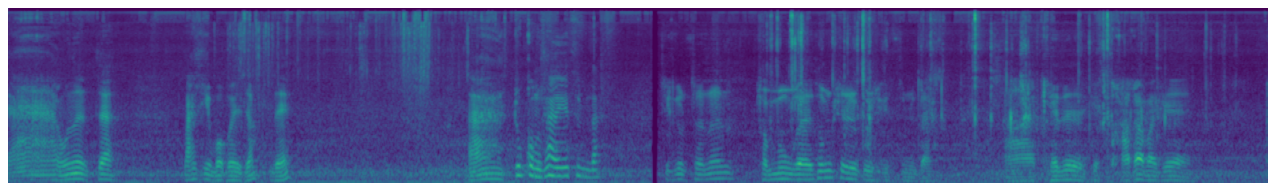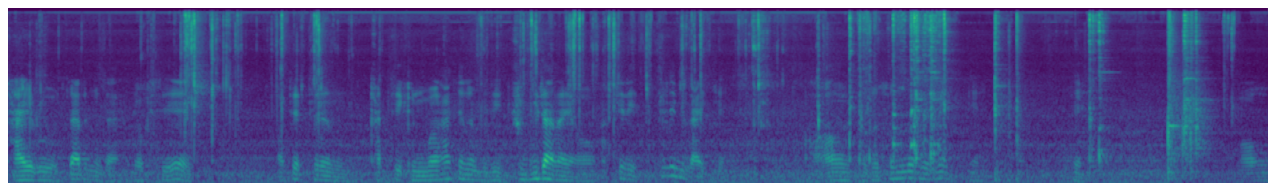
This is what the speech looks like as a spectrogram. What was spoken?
야, 오늘 진짜 맛있게 먹어야죠. 네. 아, 뚜껑 사야겠습니다. 지금 저는 전문가의 솜씨를 보시겠습니다. 아, 개를 이렇게 과감하게 가위로 자릅니다. 역시, 어쨌든 같이 근무하시는 분이 주부잖아요. 확실히 틀립니다, 이렇게. 아우, 저도 손노릇이, 예. 예. 어우,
